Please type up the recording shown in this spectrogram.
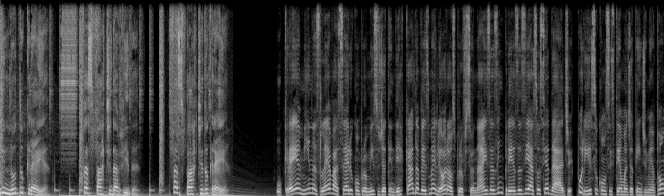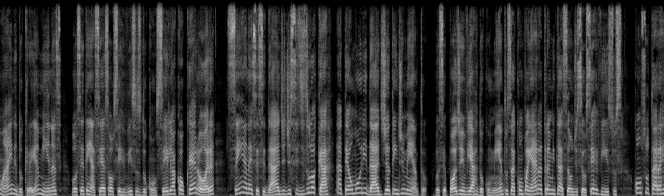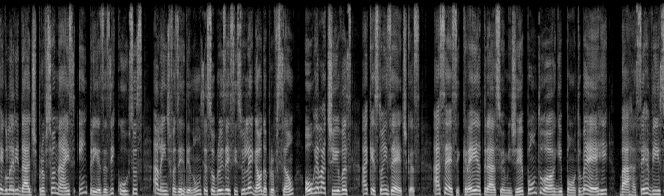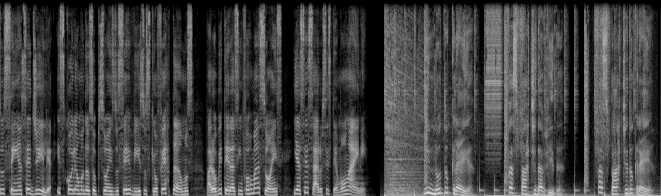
Minuto CREA. Faz parte da vida. Faz parte do CREA. O CREA Minas leva a sério o compromisso de atender cada vez melhor aos profissionais, às empresas e à sociedade. Por isso, com o sistema de atendimento online do CREA Minas, você tem acesso aos serviços do Conselho a qualquer hora, sem a necessidade de se deslocar até uma unidade de atendimento. Você pode enviar documentos, acompanhar a tramitação de seus serviços, consultar a regularidade de profissionais, empresas e cursos, além de fazer denúncias sobre o exercício ilegal da profissão ou relativas a questões éticas. Acesse creia-mg.org.br barra serviços sem a cedilha. Escolha uma das opções dos serviços que ofertamos para obter as informações e acessar o sistema online. Minuto CREA. Faz parte da vida. Faz parte do CREA.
